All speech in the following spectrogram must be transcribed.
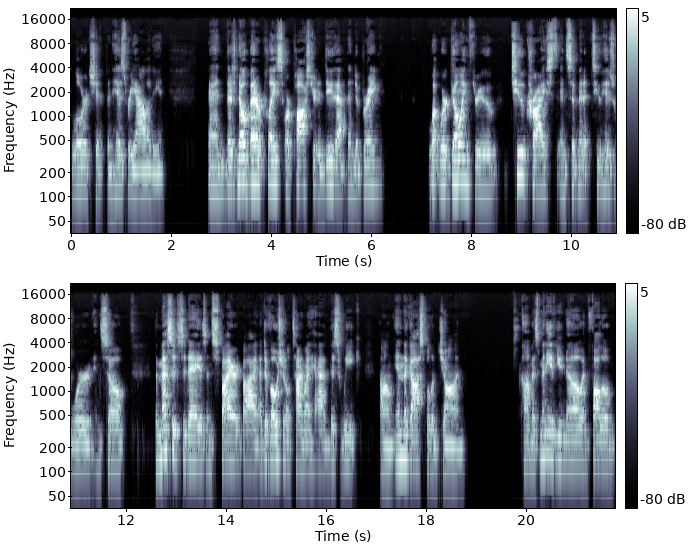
lordship and His reality. And there's no better place or posture to do that than to bring what we're going through to Christ and submit it to His Word. And so the message today is inspired by a devotional time I had this week um, in the Gospel of John. Um, as many of you know and follow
